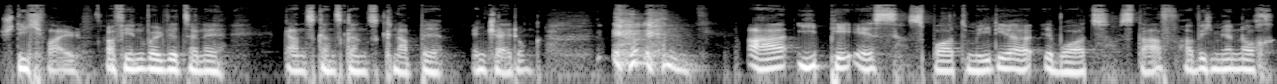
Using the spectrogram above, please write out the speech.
Stichwahl. Auf jeden Fall wird es eine ganz, ganz, ganz knappe Entscheidung. AIPS Sport Media Awards Staff habe ich mir noch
